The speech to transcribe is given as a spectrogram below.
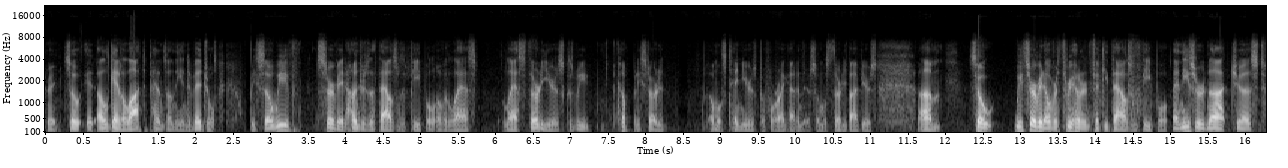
Right. So it, again, a lot depends on the individual. So we've surveyed hundreds of thousands of people over the last last 30 years because we the company started almost 10 years before I got in there, so almost 35 years. Um, so we've surveyed over 350,000 people, and these are not just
